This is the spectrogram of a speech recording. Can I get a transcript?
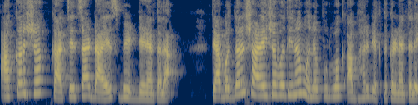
आकर्षक काचेचा डायस भेट देण्यात आला. त्याबद्दल शाळेच्या वतीनं मनपूर्वक आभार व्यक्त करण्यात आले.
